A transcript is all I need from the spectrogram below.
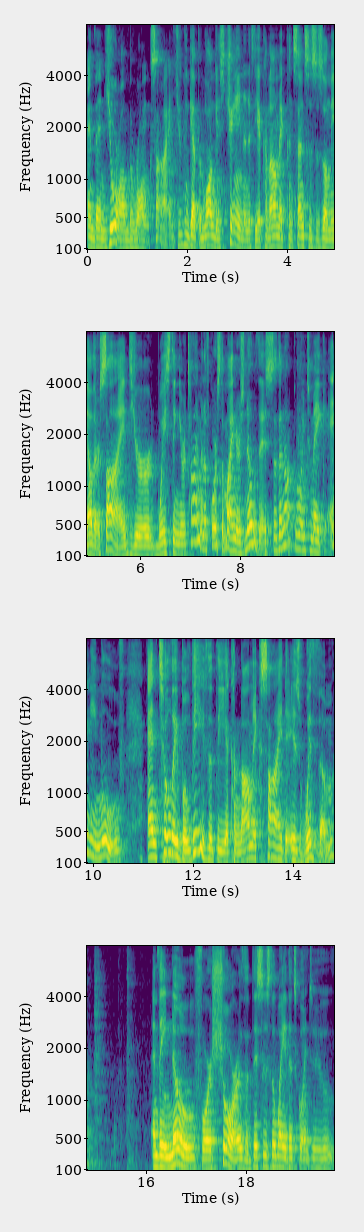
And then you're on the wrong side. You can get the longest chain, and if the economic consensus is on the other side, you're wasting your time. And of course, the miners know this, so they're not going to make any move until they believe that the economic side is with them and they know for sure that this is the way that's going to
